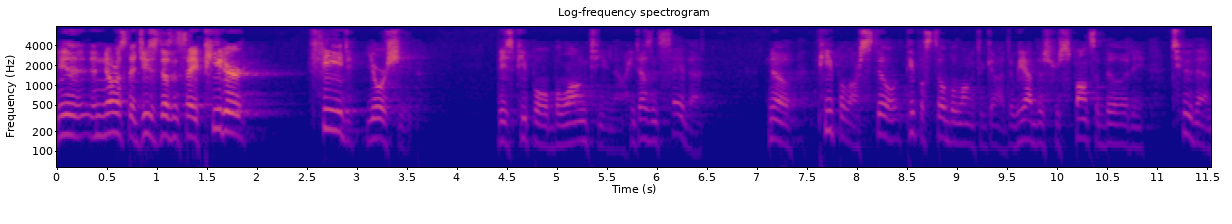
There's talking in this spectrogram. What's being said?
Notice that Jesus doesn't say, Peter, feed your sheep. These people belong to you now. He doesn't say that. No, people are still people still belong to God. That we have this responsibility to them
